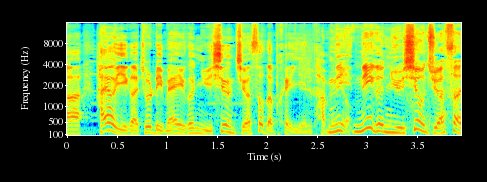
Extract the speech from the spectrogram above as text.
呃，还有一个就是里面有个女性角色的配音，他没有。那那个女性角色，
